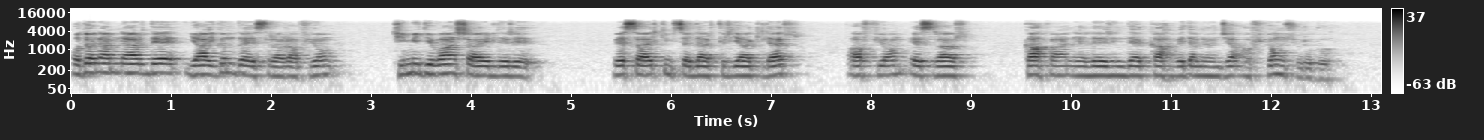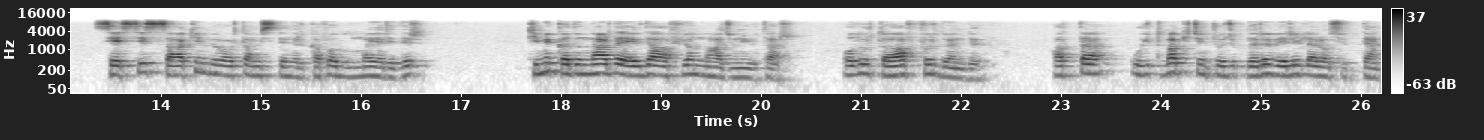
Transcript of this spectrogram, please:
O dönemlerde yaygın da esrar afyon, kimi divan şairleri vesaire kimseler, tiryakiler, afyon, esrar, kahvehanelerinde kahveden önce afyon şurubu. Sessiz, sakin bir ortam istenir, kafa bulma yeridir. Kimi kadınlar da evde afyon macunu yutar. Olur tuhaf fır döndü. Hatta uyutmak için çocukları verirler o sütten.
